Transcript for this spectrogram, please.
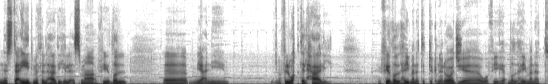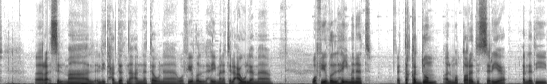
نستعيد مثل هذه الأسماء في ظل آه، يعني في الوقت الحالي في ظل هيمنة التكنولوجيا وفي ظل هيمنة آه، رأس المال اللي تحدثنا عنه تونا وفي ظل هيمنة العولمة وفي ظل هيمنة التقدم المضطرد السريع الذي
